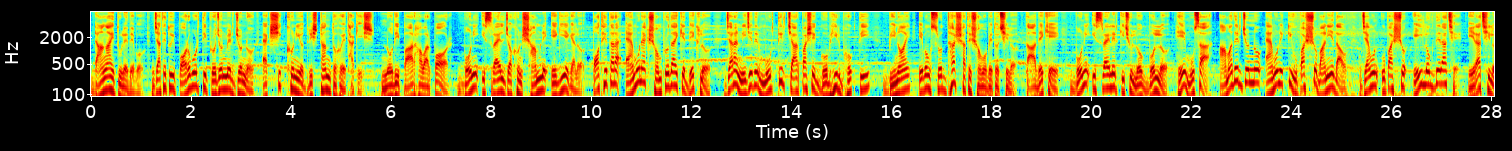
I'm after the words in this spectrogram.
ডাঙায় তুলে দেব, যাতে তুই পরবর্তী প্রজন্মের জন্য এক শিক্ষণীয় দৃষ্টান্ত হয়ে থাকিস। নদী পার হওয়ার পর বনি ইসরায়েল যখন সামনে এগিয়ে গেল পথে তারা এমন এক সম্প্রদায়কে দেখল যারা নিজেদের মূর্তির চারপাশে গভীর ভক্তি, বিনয় এবং শ্রদ্ধার সাথে সমবেত ছিল। তা দেখে বনি ইসরায়েলের কিছু লোক বলল, হে মুসা, আমাদের জন্য এমন একটি উপাস্য বানিয়ে দাও, যেমন উপাস্য এই লোকদের আছে। এরা ছিল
